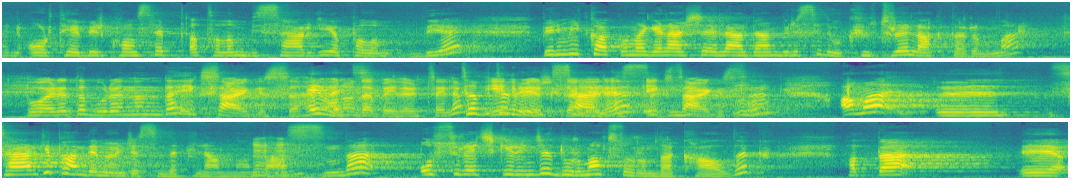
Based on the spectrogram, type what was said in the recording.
Hani ortaya bir konsept atalım, bir sergi yapalım diye. Benim ilk aklıma gelen şeylerden birisiydi bu kültürel aktarımlar. Bu arada buranın da ilk sergisi. Hani Evet. Onu da belirtelim. Tabii, Yeni tabii, bir ilk galeri, sergisi. ilk Hı hı, sergisi. hı hı. Ama e, sergi pandemi öncesinde planlandı aslında. O süreç girince durmak zorunda kaldık. Hatta e,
